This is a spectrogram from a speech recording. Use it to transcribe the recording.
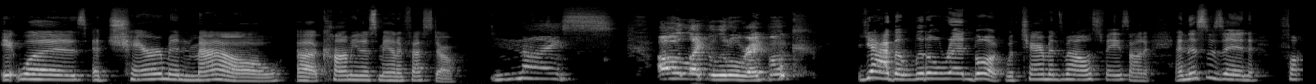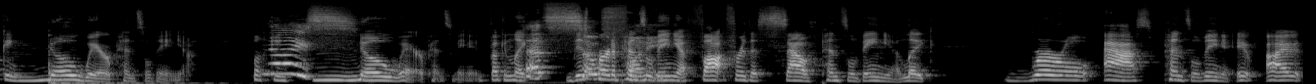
It was a Chairman Mao uh, Communist Manifesto. Nice. Oh, like the little red book? Yeah, the little red book with Chairman Mao's face on it. And this was in fucking nowhere, Pennsylvania. Fucking Nice. nowhere, Pennsylvania. Fucking like That's this so part of funny. Pennsylvania fought for the South Pennsylvania, like rural ass Pennsylvania. It, I,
